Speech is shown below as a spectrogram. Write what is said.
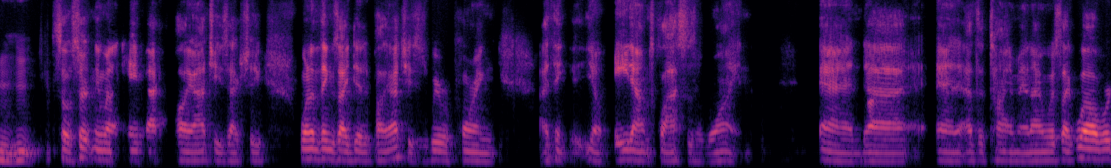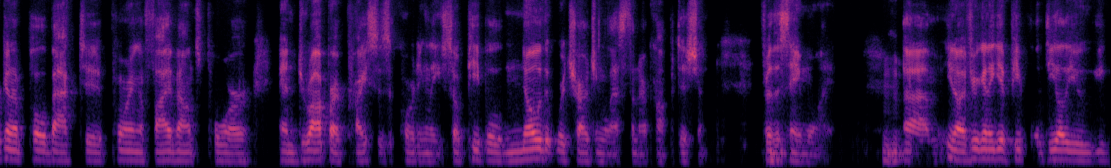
Mm-hmm. So certainly when I came back to Pagliacci's, actually one of the things I did at Pagliacci's is we were pouring, I think you know eight ounce glasses of wine, and uh, and at the time, and I was like, well, we're going to pull back to pouring a five ounce pour and drop our prices accordingly, so people know that we're charging less than our competition for the mm-hmm. same wine. Mm-hmm. Um, you know, if you're going to give people a deal, you, you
